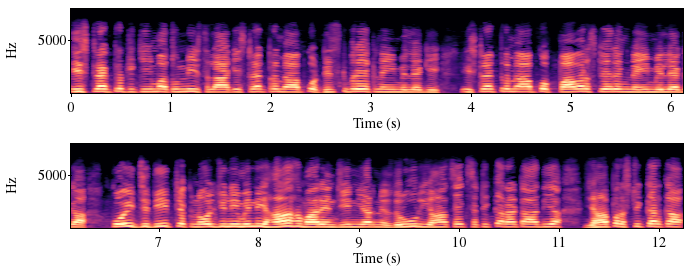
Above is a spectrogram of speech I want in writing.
इस ट्रैक्टर की कीमत 19 लाख, इस ट्रैक्टर में आपको डिस्क ब्रेक नहीं मिलेगी, इस ट्रैक्टर में आपको पावर स्टेयरिंग नहीं मिलेगा, कोई जदीद टेक्नोलॉजी नहीं मिली। हाँ हमारे इंजीनियर ने ज़रूर यहाँ से एक स्टिकर हटा दिया, यहाँ पर स्टिकर का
